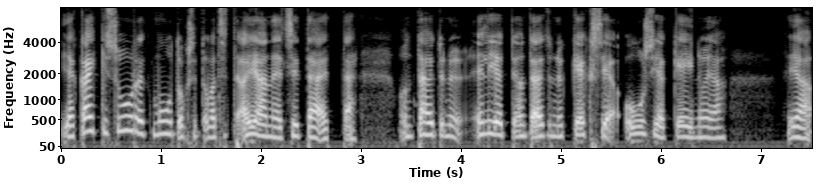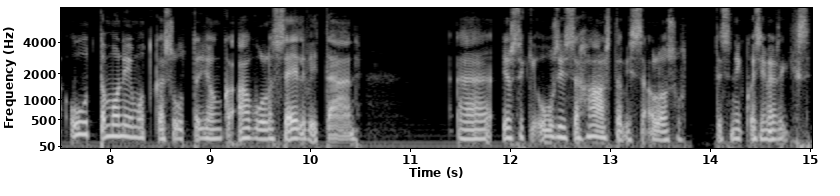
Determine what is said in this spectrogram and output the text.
Ja kaikki suuret muutokset ovat sitten ajaneet sitä, että on täytynyt, eliöiden on täytynyt keksiä uusia keinoja ja uutta monimutkaisuutta, jonka avulla selvitään ää, jossakin uusissa haastavissa olosuhteissa, niin kuin esimerkiksi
